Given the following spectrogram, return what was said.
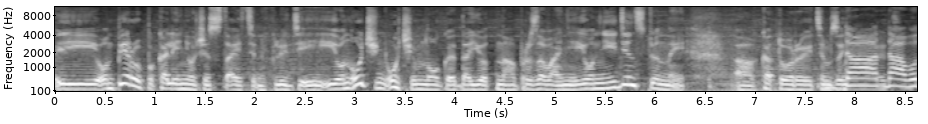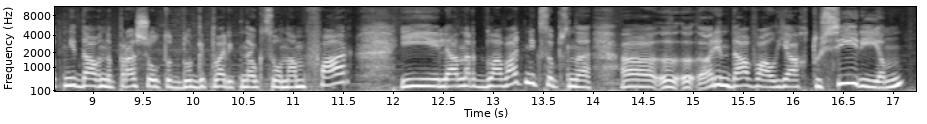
и он первое поколение очень состоятельных людей, и он очень-очень многое дает на образование, и он не единственный, а, который этим Да, занимается. да, вот недавно прошел тут благотворительный аукцион «Амфар», и Леонард Блаватник, собственно, э, э, арендовал яхту «Сирен», а,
